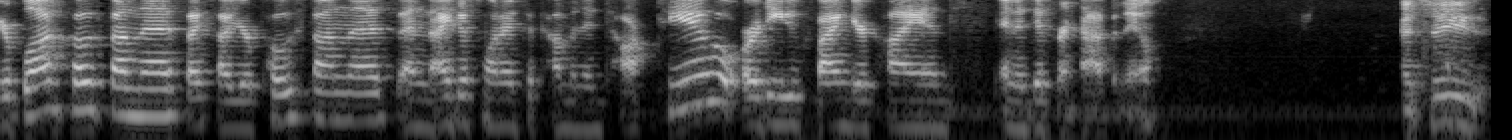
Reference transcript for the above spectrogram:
your blog post on this i saw your post on this and i just wanted to come in and talk to you or do you find your clients in a different avenue i'd say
